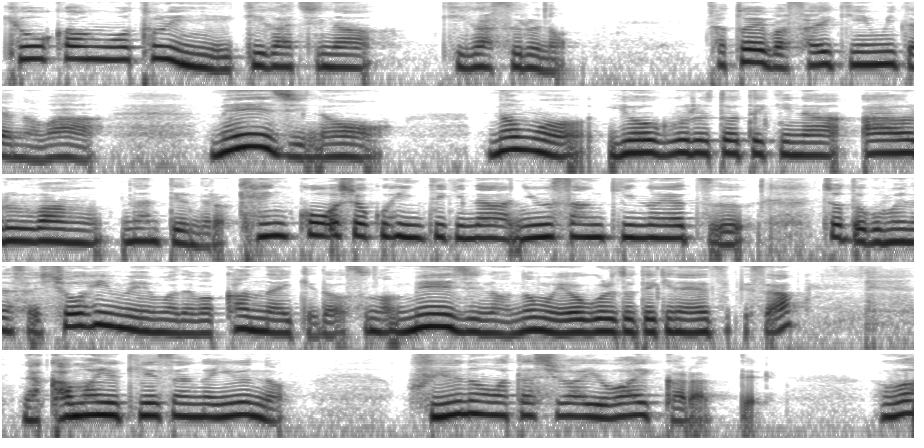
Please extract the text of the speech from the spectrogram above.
共感を取りに行きがちな気がするの。例えば最近見たのは明治の飲むヨーグルト的な R1 なんて言うんだろう健康食品的な乳酸菌のやつ。ちょっとごめんなさい商品名までわかんないけどその明治の飲むヨーグルト的なやつでさ仲間由紀恵さんが言うの「冬の私は弱いから」って。うわ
